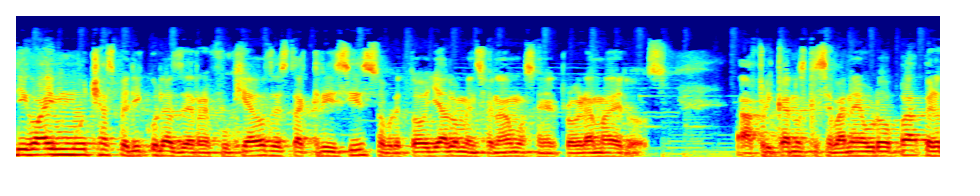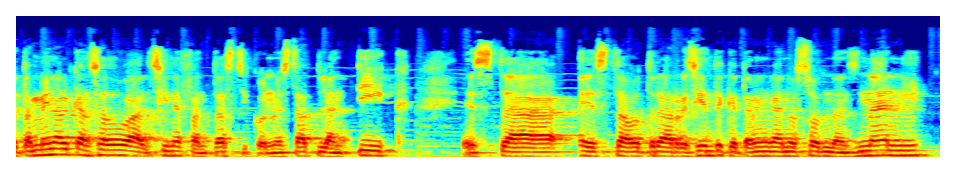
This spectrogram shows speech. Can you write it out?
digo, hay muchas películas de refugiados de esta crisis, sobre todo ya lo mencionábamos en el programa de los africanos que se van a Europa, pero también ha alcanzado al cine fantástico, ¿no? Está Atlantic, está esta otra reciente que también ganó Sundance Nanny,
